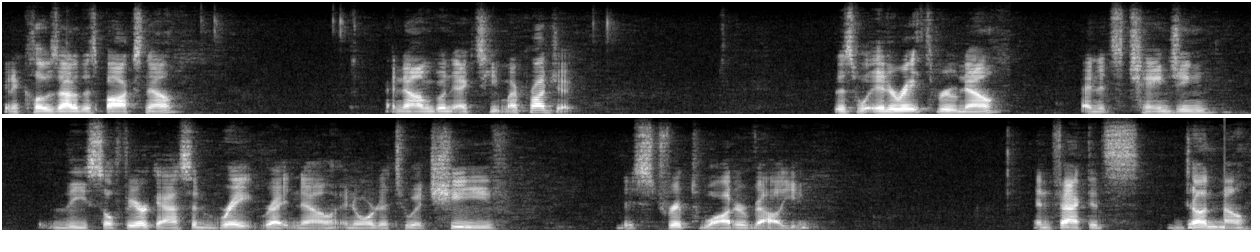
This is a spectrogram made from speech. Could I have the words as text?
going to close out of this box now. And now I'm going to execute my project. This will iterate through now, and it's changing the sulfuric acid rate right now in order to achieve the stripped water value. In fact, it's done now,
